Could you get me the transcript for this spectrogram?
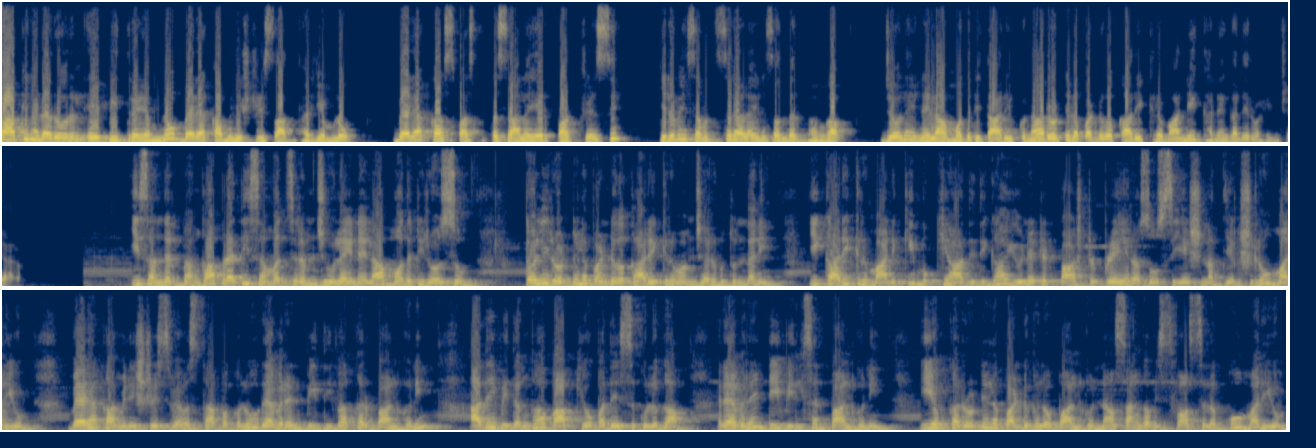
Kakinada rural AP త్రయంలో Beracah ministries ఆధ్వర్యంలో Beracah స్వస్థతశాల ఏర్పాటు చేసి ఇరవై సంవత్సరాలైన సందర్భంగా జూలై నెల మొదటి తారీఖున రొట్టెల పండుగ కార్యక్రమాన్ని ఘనంగా నిర్వహించారు. ఈ సందర్భంగా ప్రతి సంవత్సరం జూలై నెల మొదటి రోజు తొలి రొట్టెల పండుగ కార్యక్రమం జరుగుతుందని. ఈ కార్యక్రమానికి ముఖ్య అతిథిగా యునైటెడ్ పాస్టర్ ప్రేయర్ అసోసియేషన్ అధ్యక్షులు మరియు బెరాకా మినిస్ట్రీస్ వ్యవస్థాపకులు రెవరెండ్ బి దివాకర్ పాల్గొని అదేవిధంగా వాక్యోపదేశకులుగా రెవరెండ్ డి విల్సన్ పాల్గొని ఈ యొక్క రొట్టెల పండుగలో పాల్గొన్న సంఘ విశ్వాసులకు మరియు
